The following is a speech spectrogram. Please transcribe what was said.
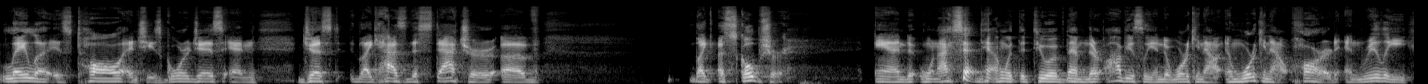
Leila is tall and she's gorgeous and just like has the stature of like a sculpture. And when I sat down with the two of them, they're obviously into working out and working out hard and really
